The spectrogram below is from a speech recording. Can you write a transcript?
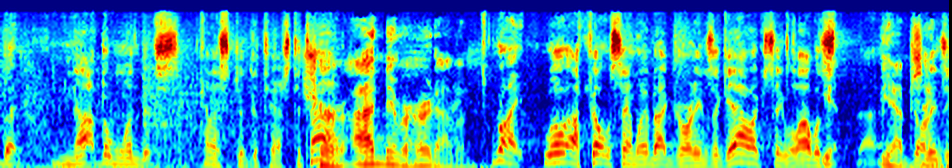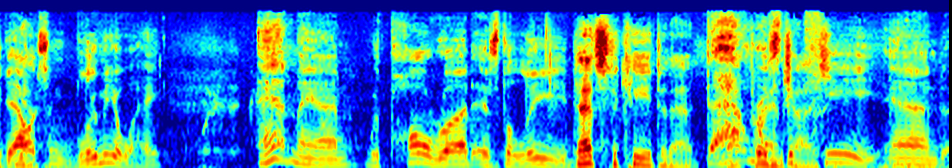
but not the one that's kind of stood the test of time. Sure. I'd never heard of him. Right. Well, I felt the same way about Guardians of the Galaxy. Well, I was Yeah, uh, Guardians same, of the Galaxy blew me away. Ant Man with Paul Rudd as the lead. That's the key to that, that that was franchise. the key, and uh,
